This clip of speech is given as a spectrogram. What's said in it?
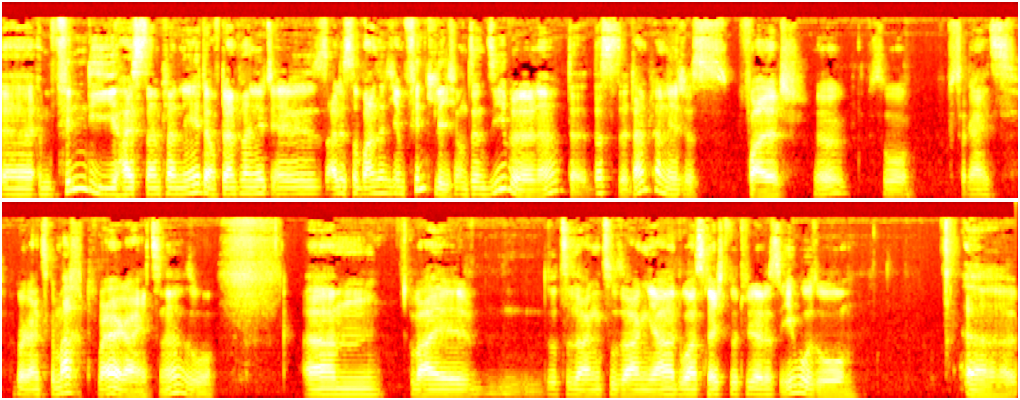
äh, Empfindi heißt dein Planet, auf deinem Planet ist alles so wahnsinnig empfindlich und sensibel, ne? Das, dein Planet ist falsch. Ne? So, ist ja gar nichts, hab ja gar nichts gemacht, war ja gar nichts, ne? So. Ähm, weil sozusagen zu sagen, ja, du hast recht, wird wieder das Ego so äh,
